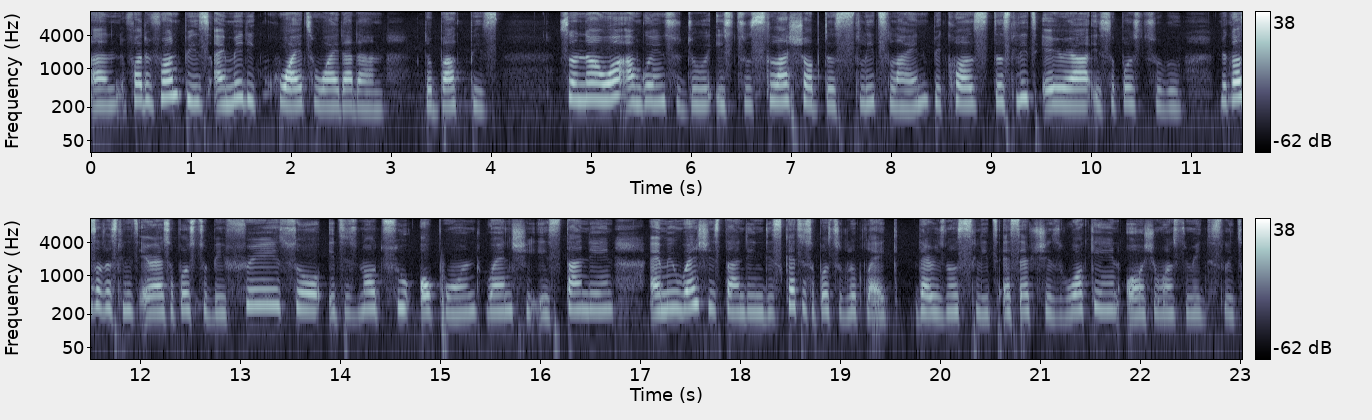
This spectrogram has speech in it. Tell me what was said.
And for the front piece, I made it quite wider than the back piece. So now what I'm going to do is to slash up the slit line because the slit area is supposed to because of the slit area is supposed to be free so it is not too opened when she is standing. I mean when she's standing the skirt is supposed to look like there is no slit except she's walking or she wants to make the slit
